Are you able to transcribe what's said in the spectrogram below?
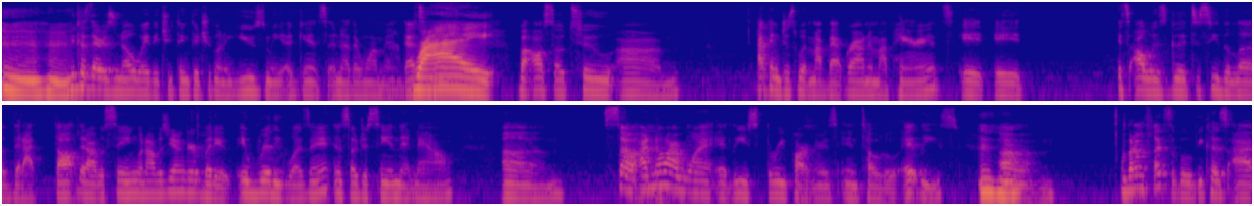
Mm-hmm. because there is no way that you think that you're going to use me against another woman. That's one right. But also too um i think just with my background and my parents it it it's always good to see the love that i thought that i was seeing when i was younger but it, it really wasn't. And so just seeing that now um so i know i want at least three partners in total at least. Um but i'm flexible because i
